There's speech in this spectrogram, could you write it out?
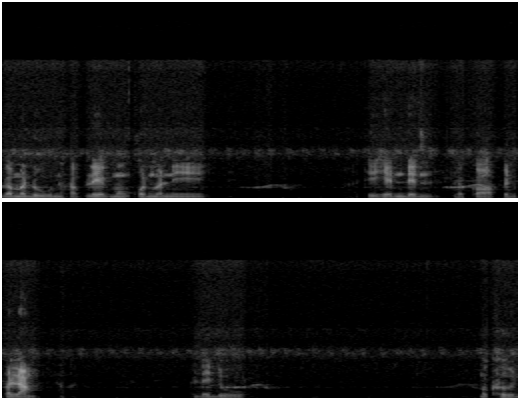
เรามาดูนะครับ เลขมงคลวันนี้ ที่เห็นเด่นแล้วก็เป็นพลัง ได้ดู เมื่อคืน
